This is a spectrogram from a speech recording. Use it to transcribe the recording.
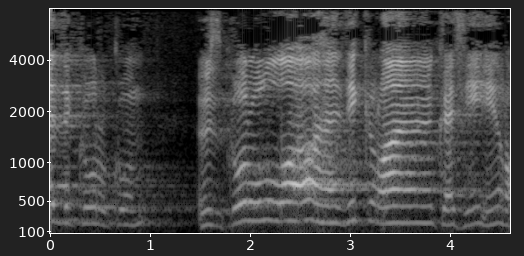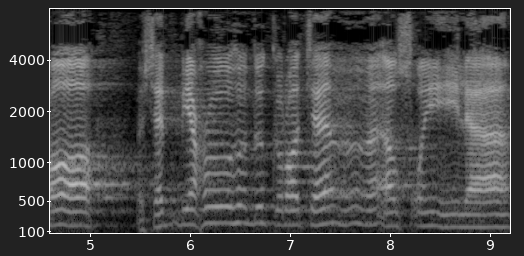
أذكركم اذكروا الله ذكرا كثيرا وسبحوه بكرة وأصيلا.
